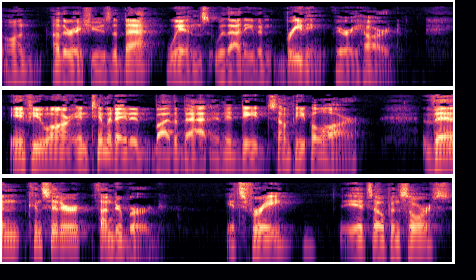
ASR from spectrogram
On other issues, the BAT wins without even breathing very hard. If you are intimidated by the BAT, and indeed some people are, then consider Thunderbird. It's free, it's open source,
